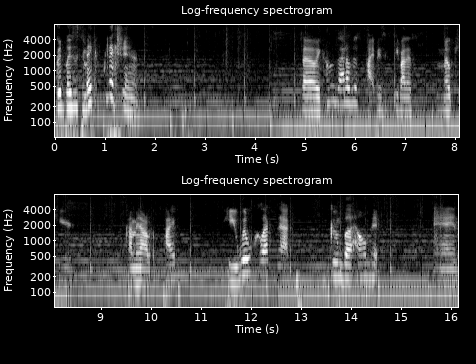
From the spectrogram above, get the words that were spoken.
Good places to make predictions. So he comes out of this pipe, as you can see by this smoke here, coming out of the pipe. He will collect that Goomba helmet and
